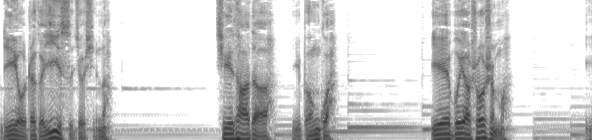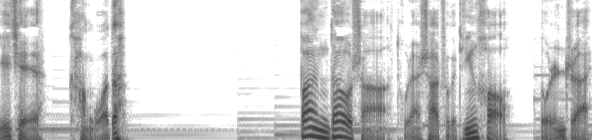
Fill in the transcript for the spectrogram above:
你有这个意思就行了，其他的你甭管，也不要说什么，一切看我的。”半道上突然杀出个丁浩，夺人之爱。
